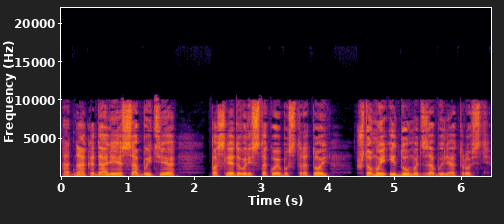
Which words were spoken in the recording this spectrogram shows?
Однако далее события последовали с такой быстротой, что мы и думать забыли о трости.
